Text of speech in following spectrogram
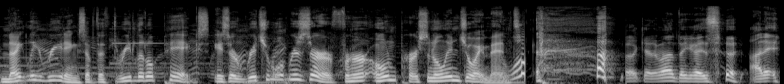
nightly readings of the Three Little Pigs is a ritual reserved for her own personal enjoyment. Okej, det var inte en gris. ja, det är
